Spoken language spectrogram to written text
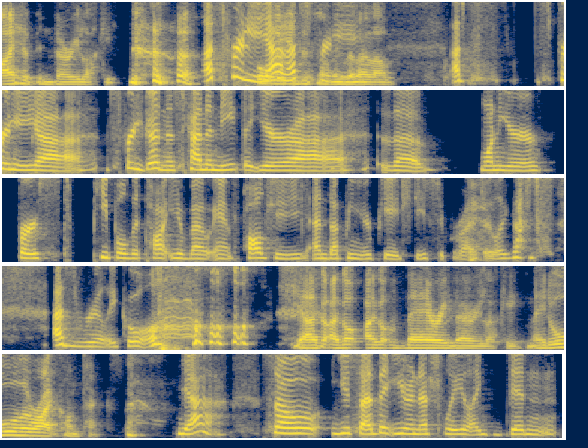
I have been very lucky. That's pretty, yeah, that's pretty. That I love. That's it's pretty uh it's pretty good and it's kind of neat that you're uh the one of your first people that taught you about anthropology end up being your phd supervisor like that's that's really cool. yeah, I got, I got I got very very lucky. Made all the right contacts. yeah. So you said that you initially like didn't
